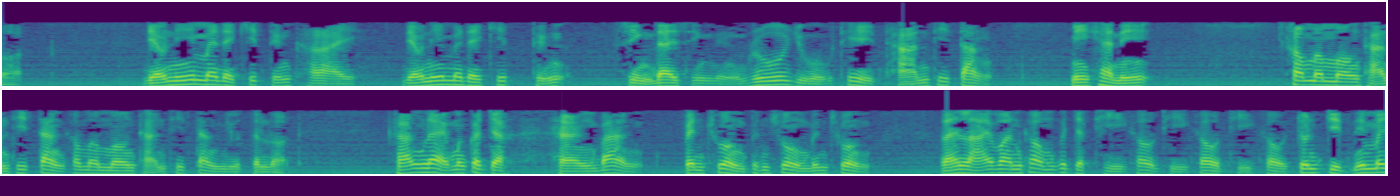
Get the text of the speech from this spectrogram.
ลอด เดี๋ยวนี้ไม่ได้คิดถึงใคร เดี๋ยวนี้ไม่ได้คิดถึงสิ่งใดสิ่งหนึ่ง รู้อยู่ที่ฐานที่ตั้ง มีแค่นี้ เข้ามามองฐานที่ตั้ง เข้ามามองฐานที่ตั้งอยู่ตลอด ครั้งแรกมันก็จะห่างบ้าง เป็นช่วง เป็นช่วง เป็นช่วง หลาย ๆ วันเข้ามันก็จะถี่เข้าถี่เข้าถี่เข้า จนจิตนี้ไม่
